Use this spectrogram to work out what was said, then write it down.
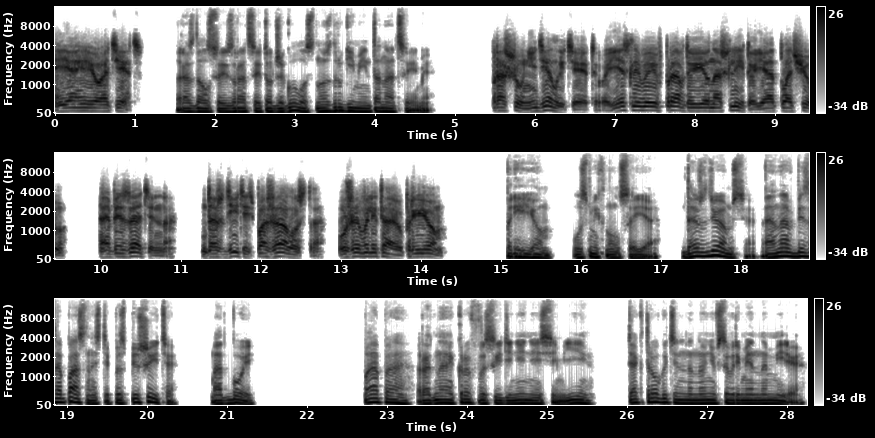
«Я ее отец», Раздался из рации тот же голос, но с другими интонациями. «Прошу, не делайте этого. Если вы и вправду ее нашли, то я отплачу. Обязательно. Дождитесь, пожалуйста. Уже вылетаю. Прием». «Прием», — усмехнулся я. «Дождемся. Она в безопасности. Поспешите. Отбой». Папа, родная кровь воссоединения семьи. Так трогательно, но не в современном мире.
